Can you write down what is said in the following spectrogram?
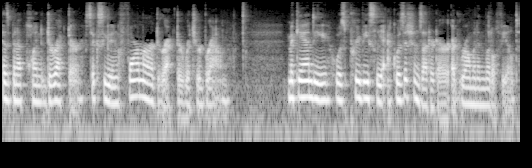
has been appointed director, succeeding former director Richard Brown. McGandy was previously acquisitions editor at Rowman and Littlefield.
